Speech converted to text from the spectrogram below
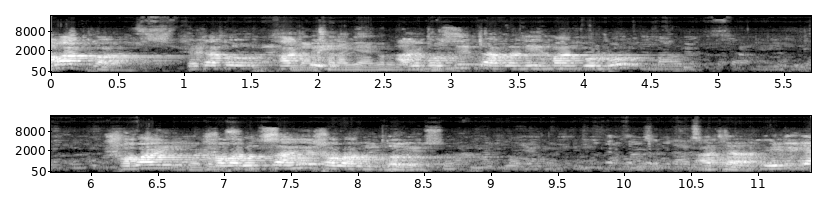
আবাদ করা। সেটা তো থাকবেই। আগে মসজিদটা আমরা নির্মাণ করব। সবাই সবার উৎসাহে সবার উদ্যোগে। আচ্ছা এদিকে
